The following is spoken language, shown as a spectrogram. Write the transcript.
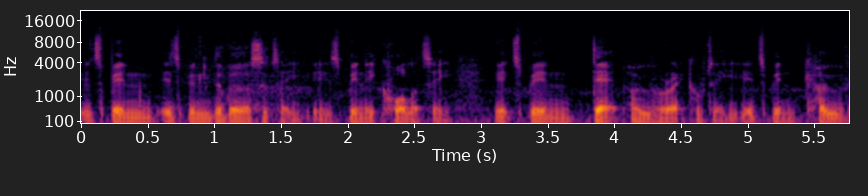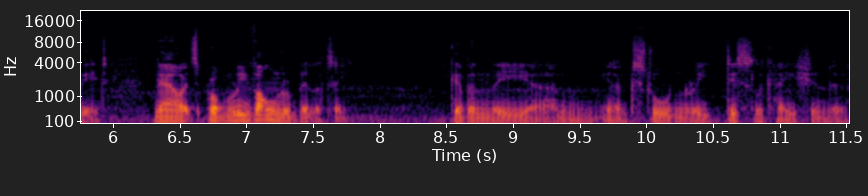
it's been it's been diversity, it's been equality, it's been debt over equity, it's been COVID. Now it's probably vulnerability, given the um, you know extraordinary dislocation of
